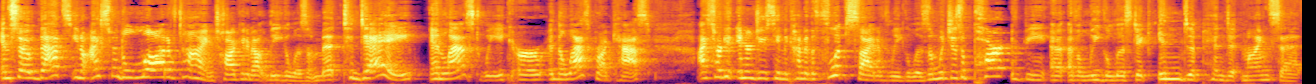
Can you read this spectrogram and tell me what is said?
And so that's, you know, I spend a lot of time talking about legalism, but today and last week or in the last broadcast, I started introducing the kind of the flip side of legalism, which is a part of being uh, of a legalistic, independent mindset,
